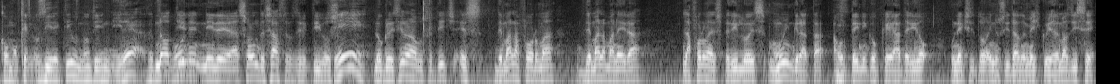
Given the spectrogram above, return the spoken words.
como que los directivos no tienen ni idea. de No fútbol. tienen ni idea, son un desastre los directivos. Sí. Lo que le hicieron a Bucetich es de mala forma, de mala manera. La forma de despedirlo es muy ingrata a un técnico que ha tenido un éxito inusitado en México. Y además dice,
